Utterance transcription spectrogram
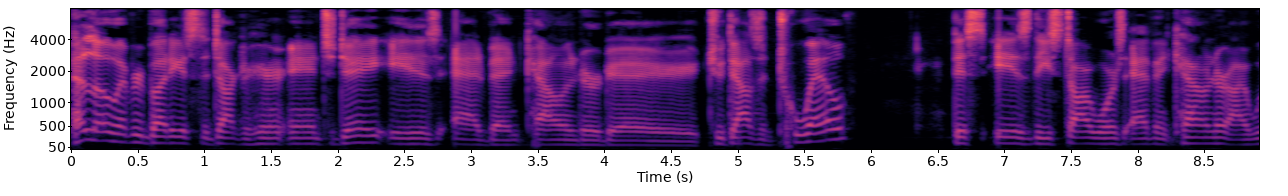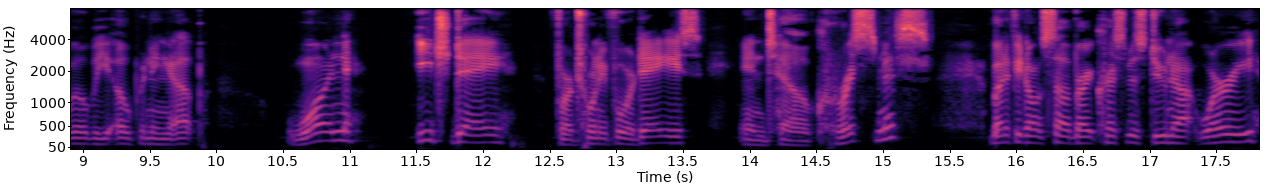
Hello, everybody. It's the Doctor here, and today is Advent Calendar Day 2012. This is the Star Wars Advent Calendar. I will be opening up one each day for 24 days until Christmas. But if you don't celebrate Christmas, do not worry.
